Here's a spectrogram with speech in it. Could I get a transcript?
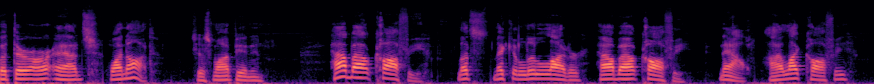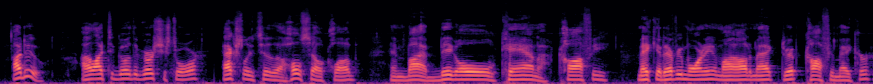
But there are ads. Why not? Just my opinion. How about coffee? Let's make it a little lighter. How about coffee? Now, I like coffee. I do. I like to go to the grocery store actually to the wholesale club and buy a big old can of coffee, make it every morning in my automatic drip coffee maker.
